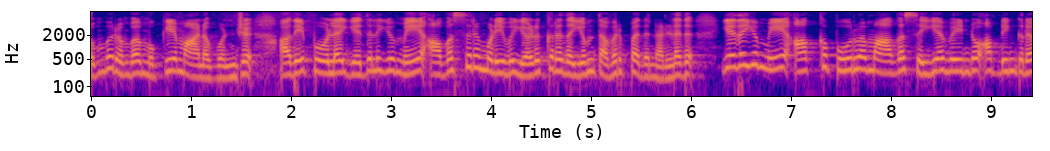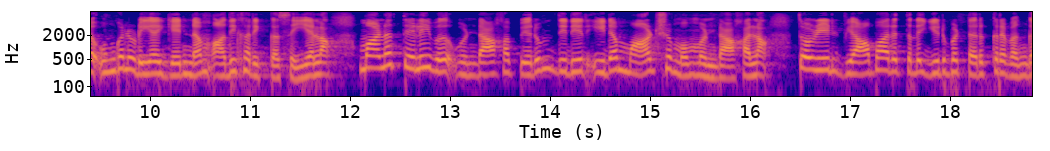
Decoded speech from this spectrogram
ரொம்ப ரொம்ப முக்கியமான ஒன்று. அதே போல் எதுலேயுமே அவசர முடிவு எடுக்கிறதையும் தவிர்ப்பது நல்லது. எதையுமே ஆக்கப்பூர்வமாக செய்ய வேண்டும் அப்படிங்கிற உங்களுடைய எண்ணம் அதிகரிக்க செய்யலாம். மன தெளிவு உண்டாக பெரும் திடீர் இடம் மாற்றமும் உண்டாகலாம். தொழில் வியாபாரத்தில் ஈடுபட்டு இருக்கிறவங்க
